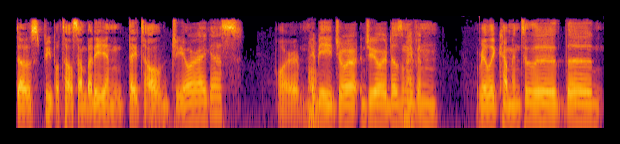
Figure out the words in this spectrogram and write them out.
those people tell somebody, and they tell Jeor, I guess. Or maybe Jeor, Jeor doesn't Yeah. even really come into the, the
